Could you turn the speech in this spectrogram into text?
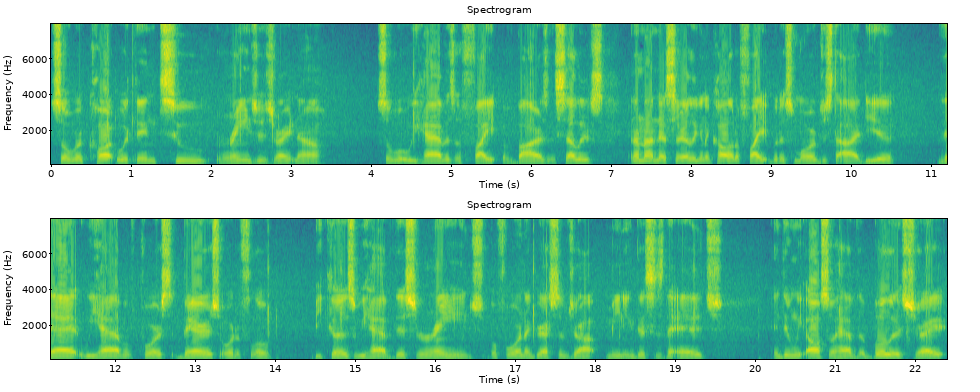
So we're caught within two ranges right now. So what we have is a fight of buyers and sellers. And I'm not necessarily going to call it a fight, but it's more of just the idea that we have, of course, bearish order flow because we have this range before an aggressive drop, meaning this is the edge. And then we also have the bullish, right,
